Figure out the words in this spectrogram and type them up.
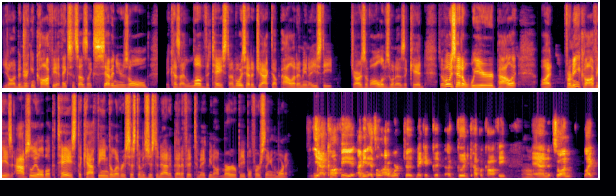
you know I've been drinking coffee I think since I was like seven years old because I love the taste. I've always had a jacked up palate. I mean, I used to eat jars of olives when I was a kid. So I've always had a weird palate, but for me, coffee is absolutely all about the taste. The caffeine delivery system is just an added benefit to make me not murder people first thing in the morning. Yeah, coffee. I mean, it's a lot of work to make a good a good cup of coffee, mm-hmm. and so on like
